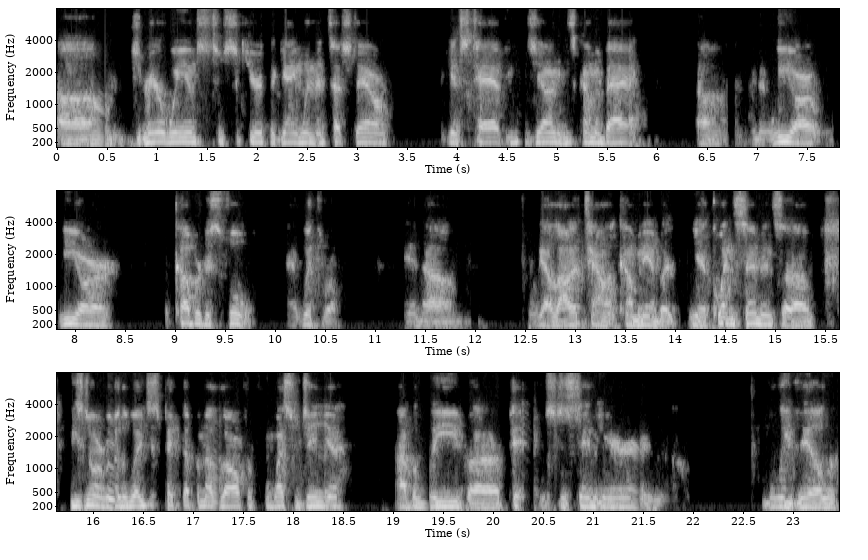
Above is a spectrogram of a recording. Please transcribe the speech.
Um, Jameer Williams, who secured the game-winning touchdown against Taft, he's young. He's coming back. Uh, I mean, we are we are the cupboard is full at Withrow, and um, we got a lot of talent coming in, but yeah, Quentin Simmons, uh, he's doing really well. He just picked up another offer from West Virginia, I believe. Uh, Pitt was just in here, and uh, Louisville and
